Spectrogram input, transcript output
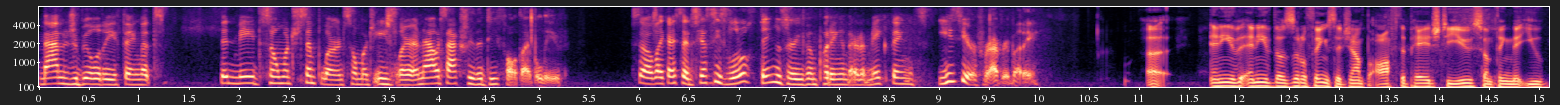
manageability thing that's been made so much simpler and so much easier. And now it's actually the default, I believe. So, like I said, it's just these little things they're even putting in there to make things easier for everybody. Uh, any of any of those little things that jump off the page to you something that you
